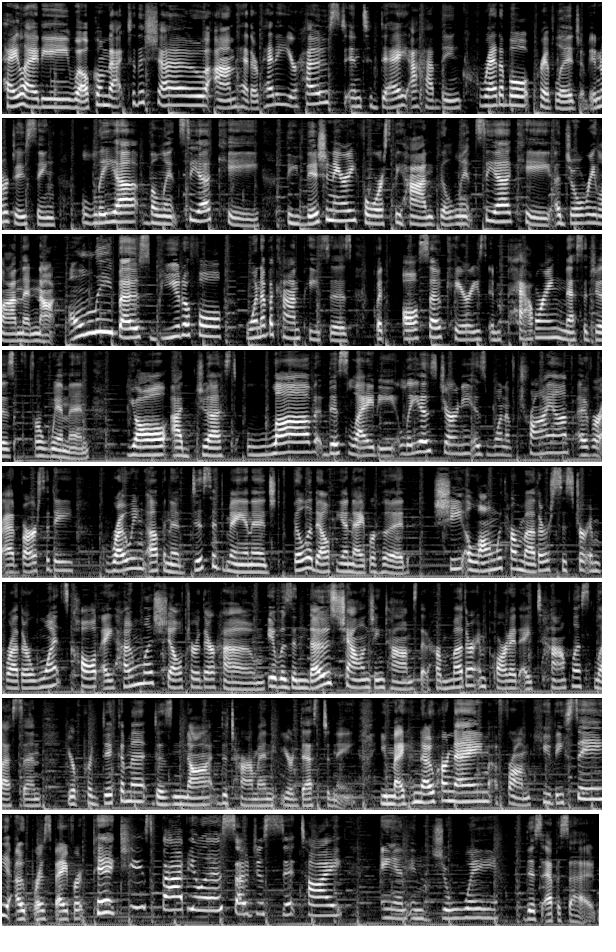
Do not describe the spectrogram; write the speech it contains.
Hey, lady, welcome back to the show. I'm Heather Pettey, your host, and today I have the incredible privilege of introducing Lia Valencia Key, the visionary force behind Valencia Key, a jewelry line that not only boasts beautiful, one of a kind pieces, but also carries empowering messages for women. Y'all, I just love this lady. Lia's journey is one of triumph over adversity, growing up in a disadvantaged Philadelphia neighborhood she, along with her mother, sister, and brother, once called a homeless shelter their home. It was in those challenging times that her mother imparted a timeless lesson your predicament does not determine your destiny. You may know her name from QVC, Oprah's favorite pick. She's fabulous. So just sit tight and enjoy this episode.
